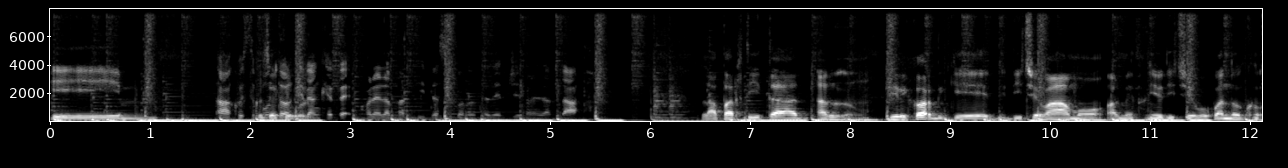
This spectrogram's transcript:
E Ah, a questo Cos'è punto chiede anche te qual è la partita secondo te del girone d'andata. la partita, al- ti ricordi che dicevamo, almeno io dicevo, quando ho co-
